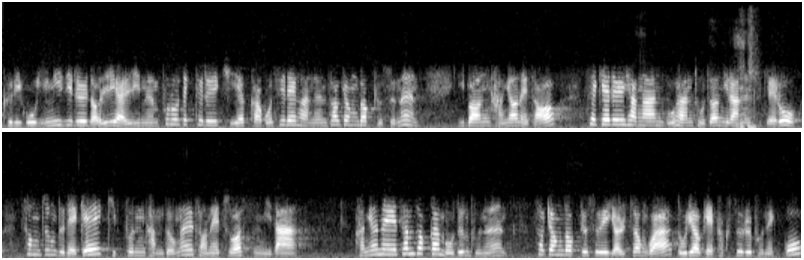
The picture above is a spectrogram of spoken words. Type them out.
그리고 이미지를 널리 알리는 프로젝트를 기획하고 실행하는 서경덕 교수는 이번 강연에서 세계를 향한 무한 도전이라는 주제로 청중들에게 깊은 감동을 전해 주었습니다. 강연회에 참석한 모든 분은 서경덕 교수의 열정과 노력에 박수를 보냈고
